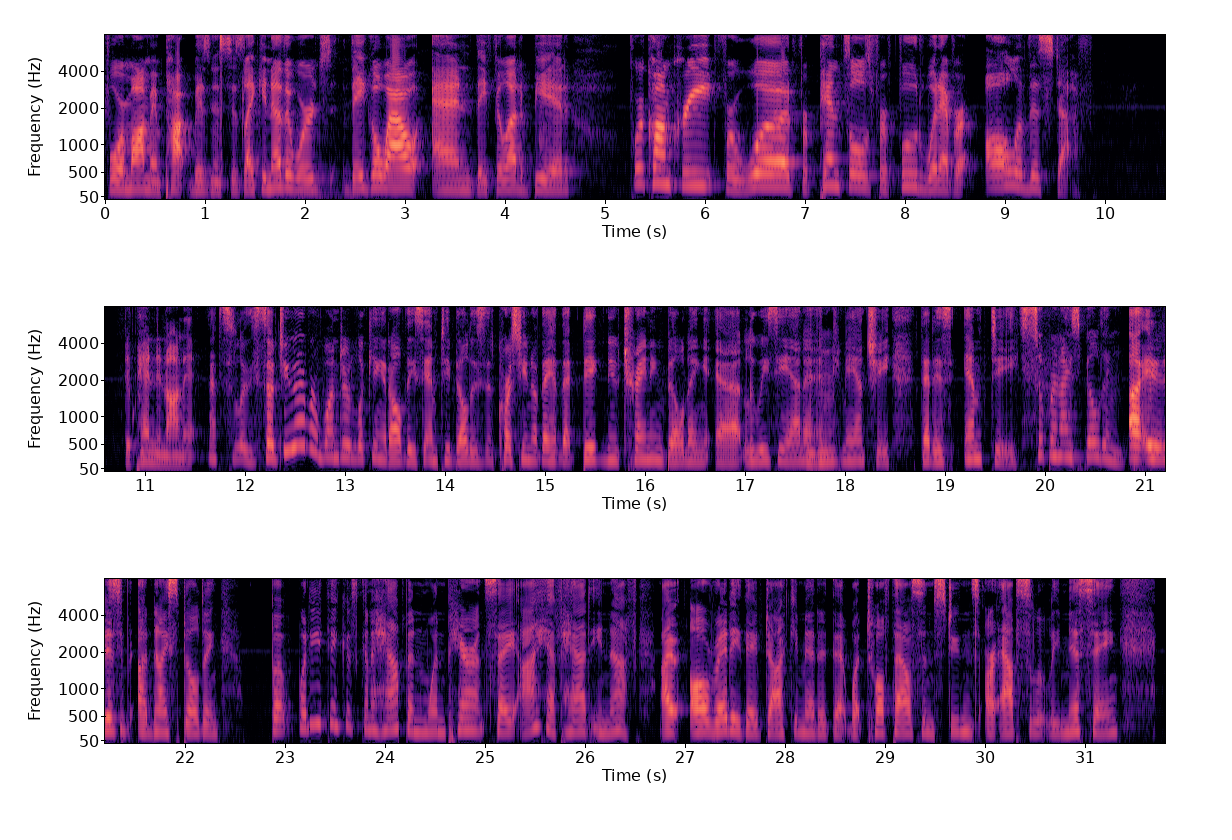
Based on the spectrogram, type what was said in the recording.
for mom and pop businesses. Like in other words, they go out and they fill out a bid for concrete, for wood, for pencils, for food, whatever. All of this stuff dependent on it. Absolutely. So, do you ever wonder, looking at all these empty buildings? Of course, you know they have that big new training building at Louisiana and Comanche that is empty. Super nice building. Uh, it is a, a nice building. But what do you think is going to happen when parents say, I have had enough? I already they've documented that what 12,000 students are absolutely missing.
